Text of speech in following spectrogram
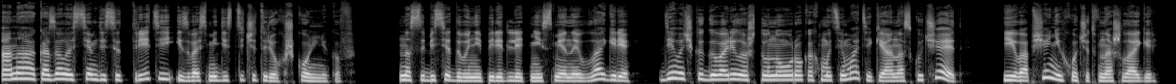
Она оказалась 73-й из 84 школьников. На собеседовании перед летней сменой в лагере Девочка говорила, что на уроках математики она скучает и вообще не хочет в наш лагерь,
